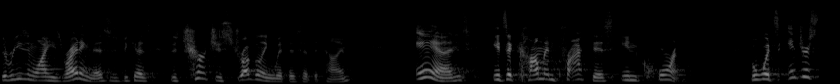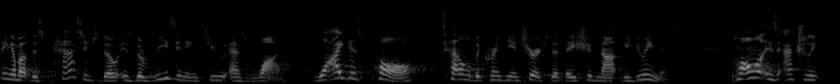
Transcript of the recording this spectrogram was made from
the reason why he's writing this is because the church is struggling with this at the time. And it's a common practice in Corinth. But what's interesting about this passage, though, is the reasoning to as why. Why does Paul tell the Corinthian church that they should not be doing this? Paul is actually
